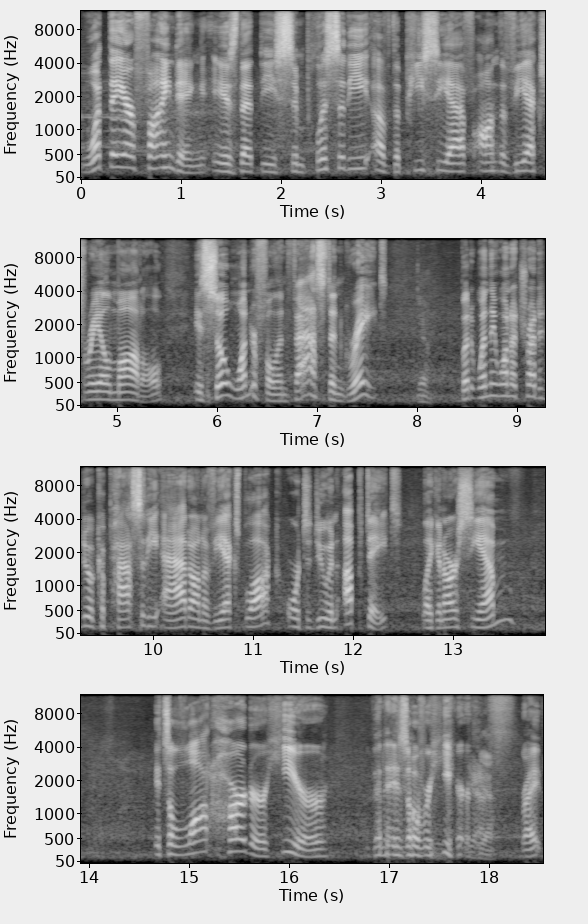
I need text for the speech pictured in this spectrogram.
What they are finding is that the simplicity of the PCF on the VxRail model is so wonderful and fast and great. Yeah. But when they want to try to do a capacity add on a VxBlock or to do an update, like an RCM, it's a lot harder here than it is over here Yeah. Yeah. right?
